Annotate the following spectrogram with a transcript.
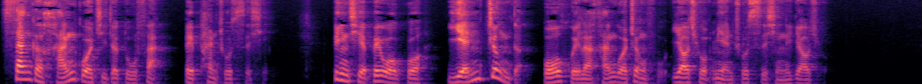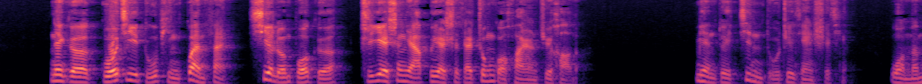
三个韩国籍的毒贩被判处死刑，并且被我国严正的驳回了韩国政府要求免除死刑的要求。那个国际毒品惯犯谢伦伯格职业生涯不也是在中国画上句号的？面对禁毒这件事情，我们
